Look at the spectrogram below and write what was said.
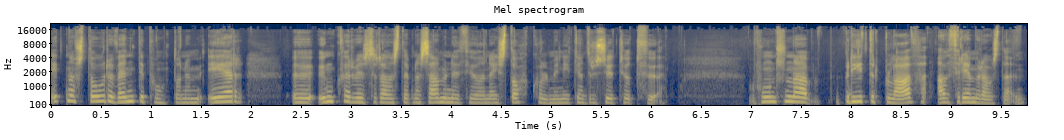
Einn af stóru vendipunktunum er uh, umhverfisraðstefna saminuð þjóðana í Stokkólmi 1972. Hún svona brítur blað af þremur ástæðum.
